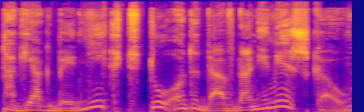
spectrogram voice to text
tak jakby nikt tu od dawna nie mieszkał.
